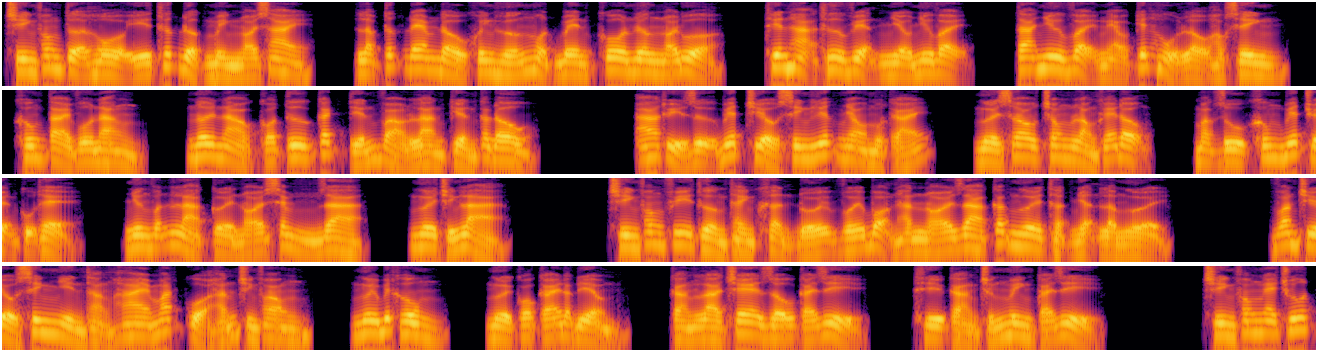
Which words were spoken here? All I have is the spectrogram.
Trình phong tựa hồ ý thức được mình nói sai, lập tức đem đầu khuynh hướng một bên cô nương nói đùa, thiên hạ thư viện nhiều như vậy, ta như vậy nghèo kết hủ lậu học sinh, không tài vô năng, nơi nào có tư cách tiến vào lan kiên các đâu? A thủy dự biết triều sinh liếc nhau một cái, người sau trong lòng khẽ động, mặc dù không biết chuyện cụ thể, nhưng vẫn là cười nói xem ra, ngươi chính là. Trình phong phi thường thành khẩn đối với bọn hắn nói ra các ngươi thật nhận là người. Văn triều sinh nhìn thẳng hai mắt của hắn trình phong, ngươi biết không, người có cái đặc điểm, càng là che giấu cái gì, thì càng chứng minh cái gì. Trình phong nghe chút,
